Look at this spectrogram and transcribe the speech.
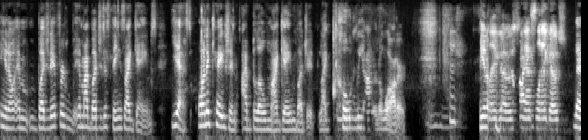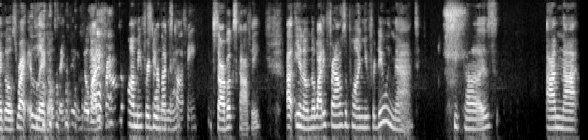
You know, and budgeted for in my budget is things like games. Yes, on occasion I blow my game budget like totally out of the water. Mhm. You know, Legos. Yes, Legos. Legos, right? Legos, same thing. Nobody frowns upon me for doing Starbucks that. coffee. Starbucks coffee. Uh, you know, nobody frowns upon you for doing that because I'm not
